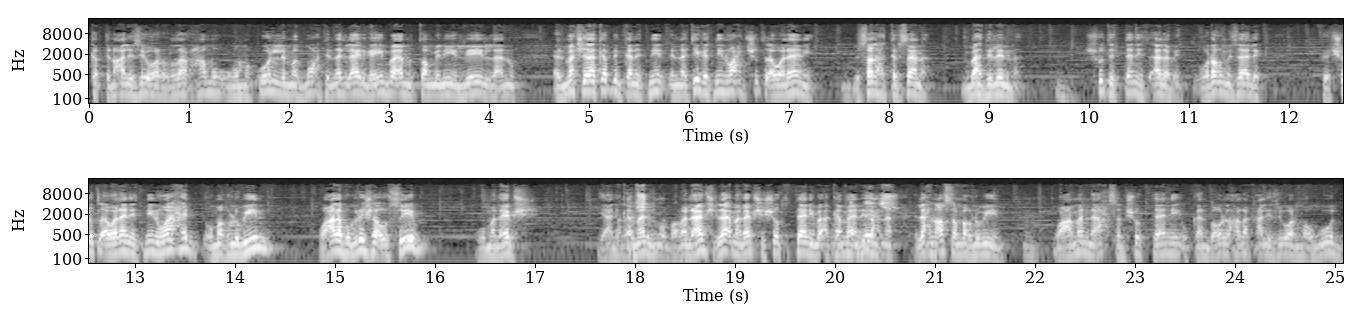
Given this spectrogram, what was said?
كابتن علي زيور الله يرحمه وهم كل مجموعة النادي الأهلي جايين بقى مطمنين. ليه؟ لأنه الماتش ده يا كابتن كان اتنين النتيجة 2 1 الشوط الأولاني لصالح الترسانة مبهدلنا. الشوط الثاني اتقلبت ورغم ذلك في الشوط الأولاني 2 1 ومغلوبين وعلى أبو جريشة أصيب وما لعبش يعني ما كمان. ما لعبش لا ما لعبش الشوط الثاني بقى ما كمان اللي. إحنا اللي إحنا أصلا مغلوبين. وعملنا أحسن شوط ثاني وكان بقول لحضرتك علي زيور موجود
